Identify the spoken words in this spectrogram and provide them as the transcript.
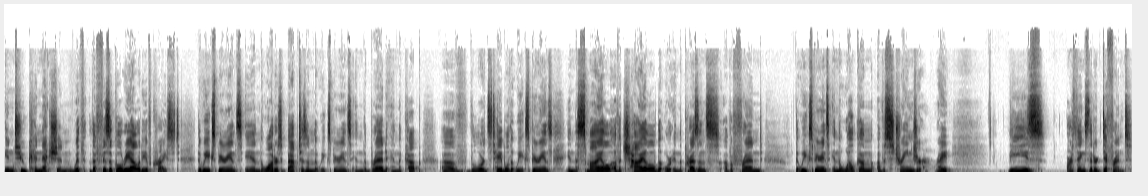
into connection with the physical reality of Christ that we experience in the waters of baptism, that we experience in the bread and the cup of the Lord's table, that we experience in the smile of a child or in the presence of a friend that we experience in the welcome of a stranger, right? These are things that are different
